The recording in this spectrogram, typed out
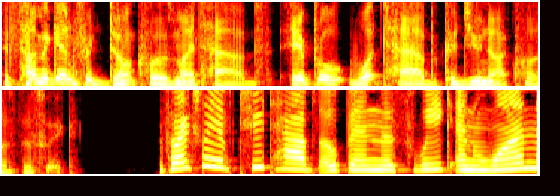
It's time again for Don't Close My Tabs. April, what tab could you not close this week? So I actually have two tabs open this week, and one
